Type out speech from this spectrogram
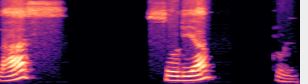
plus sodium chlorine.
